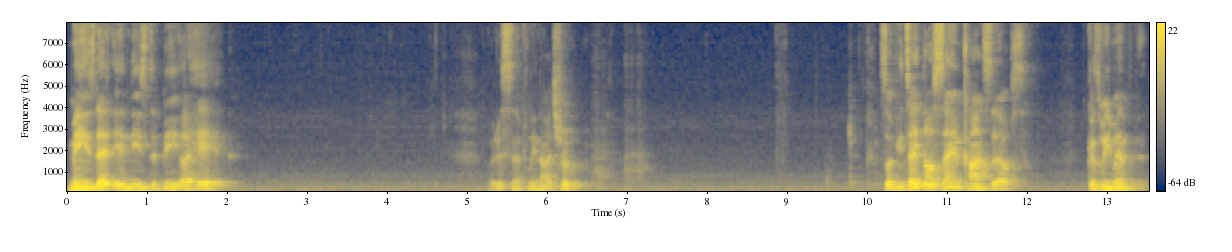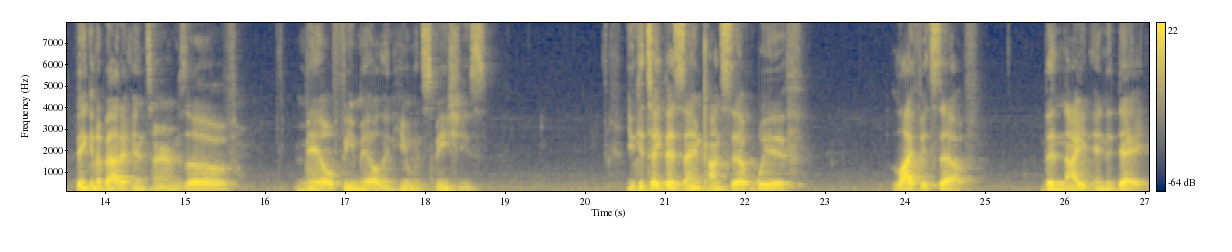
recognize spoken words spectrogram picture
means that it needs to be ahead. But it's simply not true. So if you take those same concepts, because we've been thinking about it in terms of male, female, and human species, you could take that same concept with life itself, the night and the day.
